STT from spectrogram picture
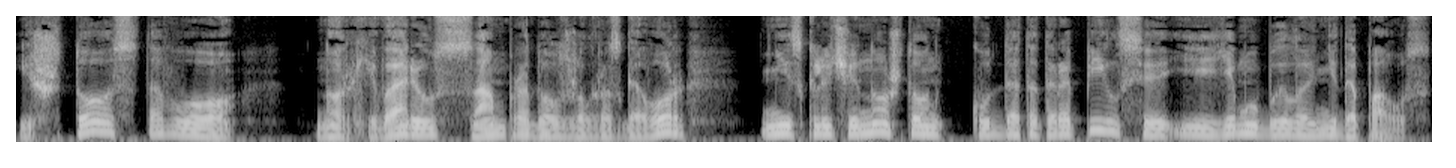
«И что с того?». Но архивариус сам продолжил разговор, не исключено, что он куда-то торопился, и ему было не до пауз.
